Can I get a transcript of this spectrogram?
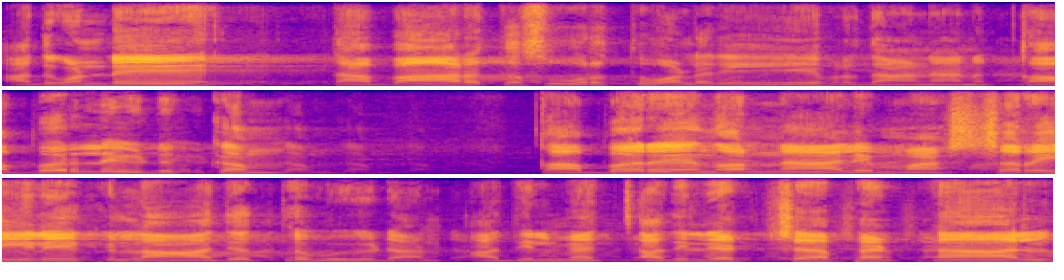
അതുകൊണ്ട് തബാറക്ക സൂറത്ത് വളരെ പ്രധാനമാണ്. കബറിലെ ഇടുക്കം ഖബർ എന്ന് പറഞ്ഞാൽ മഷറയിലേക്കുള്ള ആദ്യത്തെ വീടാണ്. അതിൽ അതിൽ രക്ഷപ്പെട്ടാൽ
